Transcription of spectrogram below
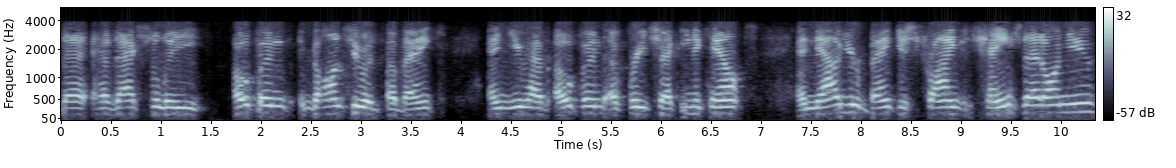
that has actually opened, gone to a, a bank, and you have opened a free checking account, and now your bank is trying to change that on you?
